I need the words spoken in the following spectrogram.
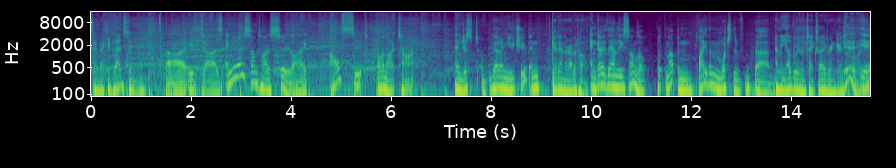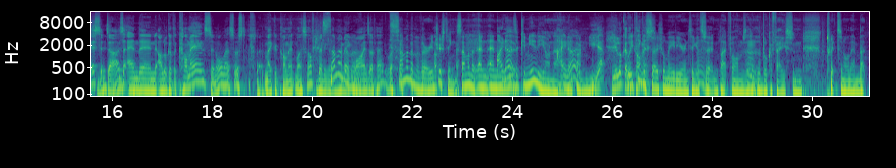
Sam back to Gladstone. Uh, it does. And you know, sometimes too, like I'll sit of a night time and just go on YouTube and Go down the rabbit hole. and go down these songs. I'll put them up and play them and watch the. Um, And the algorithm takes over and goes, oh, like yes, it does. And then I look at the comments and all that sort of stuff. So make a comment myself, depending Some on how many are- wines I've had. Some of them are very interesting. Some of them, and, and I know. there's a community on. Uh, I know. On you, Yeah, you look at the comments. we think of. Hmm. social media and think of certain platforms, uh, the Book of Face and Twits and all them, but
